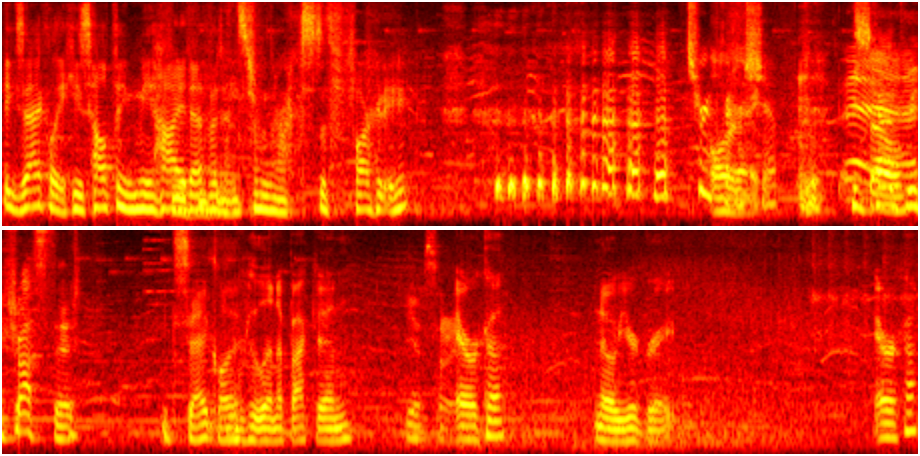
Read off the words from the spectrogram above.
Exactly. He's helping me hide evidence from the rest of the party. True All right. friendship. Can't be trusted. Exactly. Reeling it back in. Yeah, sorry. Erica? No, you're great. Erica?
